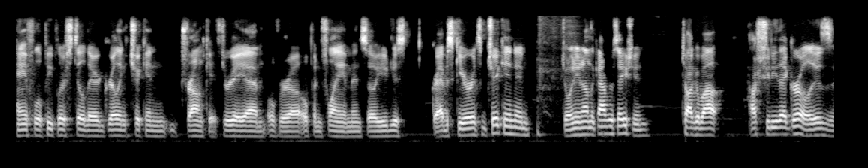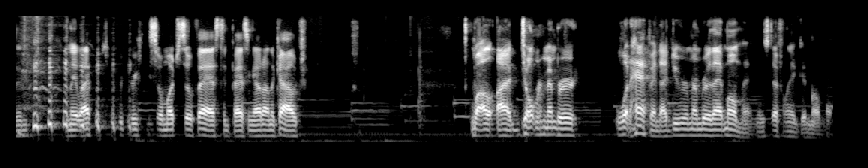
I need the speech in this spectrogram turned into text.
a handful of people are still there grilling chicken drunk at 3 a.m. over an open flame. And so you just grab a skewer and some chicken and join in on the conversation. Talk about how shitty that girl is. And, and they laugh at you for drinking so much so fast and passing out on the couch. While I don't remember what happened, I do remember that moment. It was definitely a good moment.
